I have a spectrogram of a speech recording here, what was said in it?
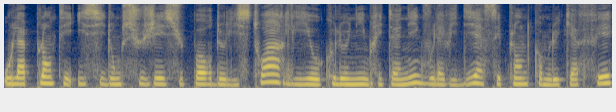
où la plante est ici donc sujet et support de l'histoire liée aux colonies britanniques, vous l'avez dit, à ces plantes comme le café,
